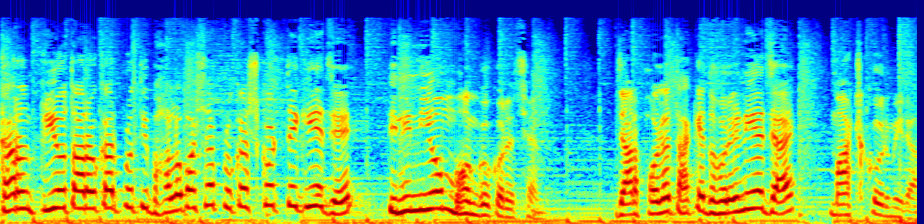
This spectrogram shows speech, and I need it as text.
কারণ প্রিয় তারকার প্রতি ভালোবাসা প্রকাশ করতে গিয়ে যে তিনি নিয়ম ভঙ্গ করেছেন, যার ফলে তাকে ধরে নিয়ে যায় মাঠকর্মীরা।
